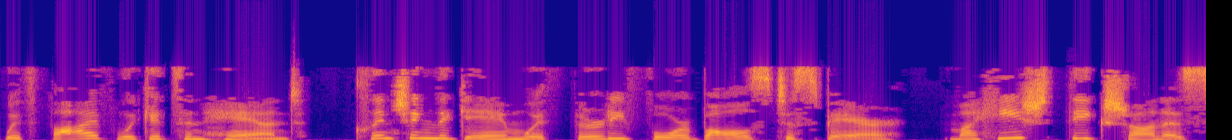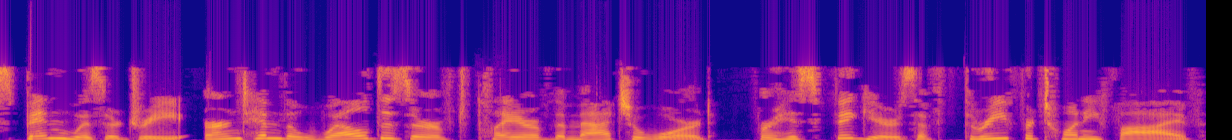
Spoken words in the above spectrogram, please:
with five wickets in hand, clinching the game with 34 balls to spare. Mahesh Theekshana's spin wizardry earned him the well-deserved Player of the Match award for his figures of 3 for 25,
